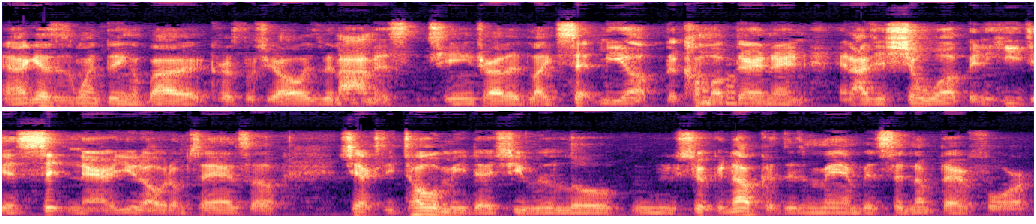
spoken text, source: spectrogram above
And I guess it's one thing about it, Crystal. She always been honest. She ain't try to like set me up to come up there and then and I just show up and he just sitting there. You know what I'm saying? So she actually told me that she was a little shooken up because this man been sitting up there for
